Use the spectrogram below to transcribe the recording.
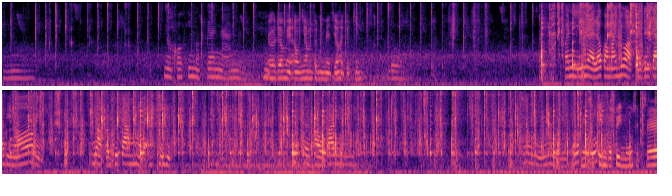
อืม เนี่ยเขากินหมักแตงน้ำหนึ่งเออเดี๋ยวแม่เอายำตัวนี้แม่จะเอาให้เจ้ากิน ดูวันนี้แม่เราก็มาหยวกเลยเด้อจ้าพี่น้องหยวกก็คือตำหมดแหละคลุกใส่เข้ากันอืมคลุกแม่สิกินกับปิ้งหนูแซ่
